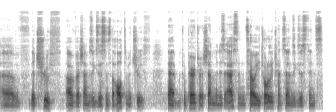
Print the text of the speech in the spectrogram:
of the truth of Hashem's existence, the ultimate truth. That compared to Hashem in His essence, how He totally transcends existence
